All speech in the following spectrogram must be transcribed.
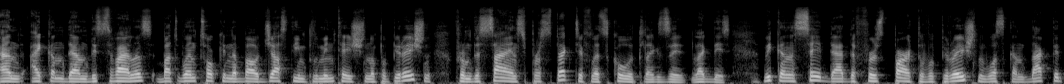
and I condemn this violence. But when talking about just the implementation of operation from the science perspective, let's call it like, the, like this, we can say that the first part of operation was conducted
